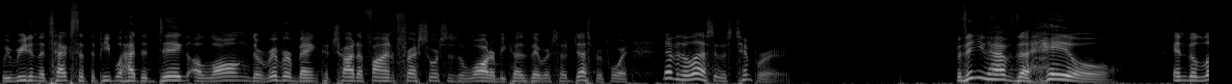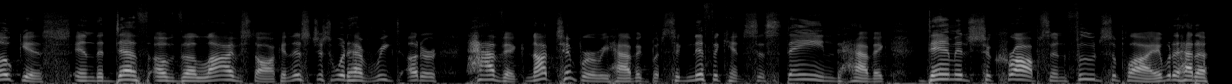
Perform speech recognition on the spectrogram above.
We read in the text that the people had to dig along the riverbank to try to find fresh sources of water because they were so desperate for it. Nevertheless, it was temporary. But then you have the hail and the locusts and the death of the livestock. And this just would have wreaked utter havoc, not temporary havoc, but significant, sustained havoc, damage to crops and food supply. It would have had a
